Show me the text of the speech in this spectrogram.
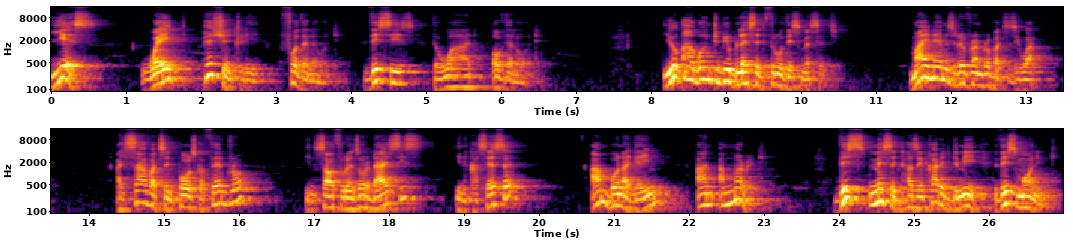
Yes, wait patiently for the Lord. This is the word of the Lord. You are going to be blessed through this message. My name is Reverend Robert Zziwa. I serve at St. Paul's Cathedral in South Rwenzori Diocese in Kasese. I'm born again and I'm married. This message has encouraged me this morning.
